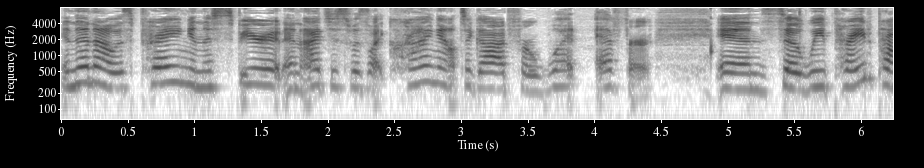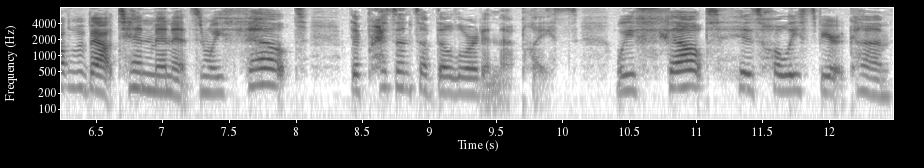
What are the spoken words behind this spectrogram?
And then I was praying in the Spirit. And I just was like crying out to God for whatever. And so we prayed probably about 10 minutes and we felt the presence of the Lord in that place. We felt His Holy Spirit come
